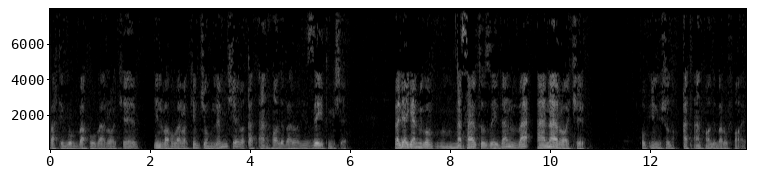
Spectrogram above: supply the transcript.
وقتی گفت و هو راکب این و هو راکب جمله میشه و قطعا حال برای زید میشه. ولی اگر میگم نصر تو زیدن و انا راکب خب این می‌شد قطعا حال برای فاعل.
